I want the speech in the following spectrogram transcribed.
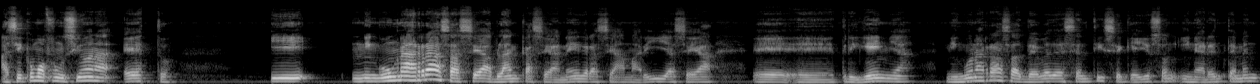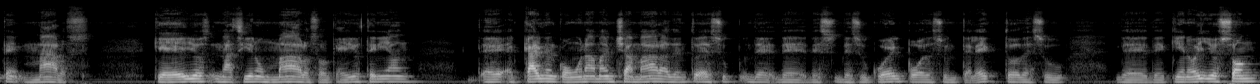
Así como funciona esto. Y ninguna raza, sea blanca, sea negra, sea amarilla, sea eh, eh, trigueña, ninguna raza debe de sentirse que ellos son inherentemente malos, que ellos nacieron malos o que ellos tenían eh, cargan con una mancha mala dentro de su, de, de, de, su cuerpo, de su intelecto, de su de, quien ellos son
